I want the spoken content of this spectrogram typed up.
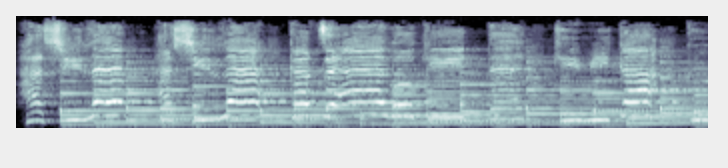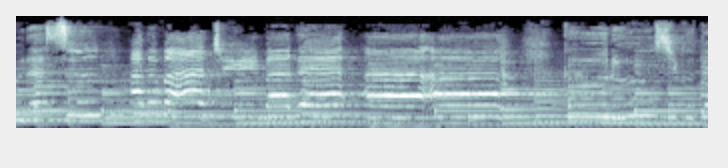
走れ走れ風を切って君が暮らすあの街までああ苦しくて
